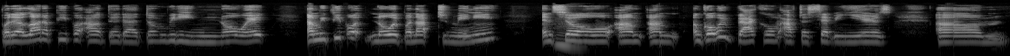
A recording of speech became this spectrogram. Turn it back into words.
but there are a lot of people out there that don't really know it. I mean, people know it, but not too many. And Mm. so um, I'm I'm going back home after seven years. Um,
